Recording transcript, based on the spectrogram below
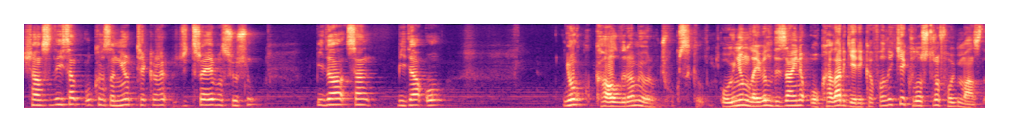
Şanslı değilsen o kazanıyor. Tekrar retry'e basıyorsun. Bir daha sen bir daha o Yok kaldıramıyorum çok sıkıldım. Oyunun level dizaynı o kadar geri kafalı ki klostrofobim azdı.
